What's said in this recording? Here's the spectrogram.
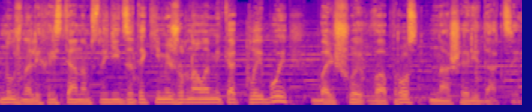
Нужно ли христианам следить за такими журналами, как Playboy – большой вопрос нашей редакции.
